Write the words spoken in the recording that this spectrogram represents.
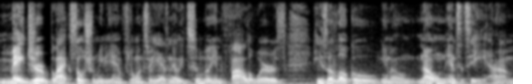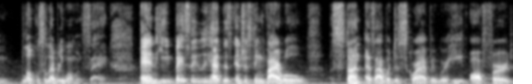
major black social media influencer. He has nearly 2 million followers. He's a local, you know, known entity, um, local celebrity, one would say. And he basically had this interesting viral stunt, as I would describe it, where he offered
